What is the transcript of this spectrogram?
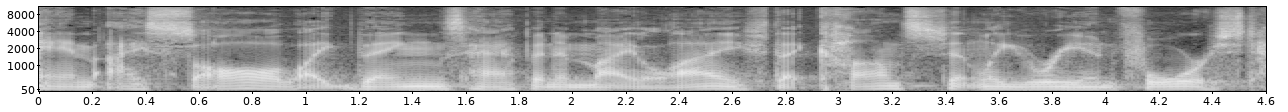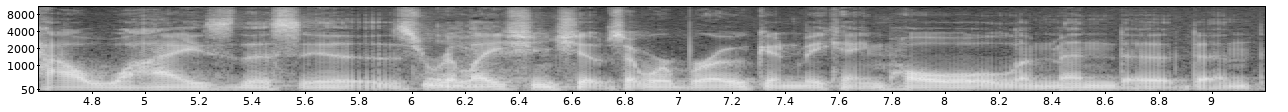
and I saw like things happen in my life that constantly reinforced how wise this is. Relationships that were broken became whole and mended and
